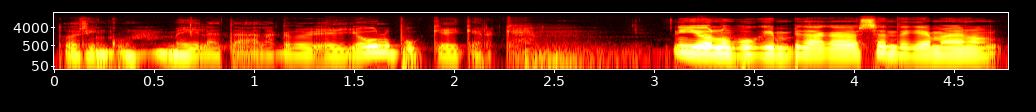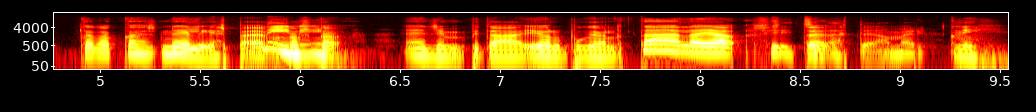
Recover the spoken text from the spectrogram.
Toisin kuin meillä täällä. Kato, ei joulupukki ei kerkeä. Niin joulupukin pitää käydä sen takia, meillä on kato 24. päivä, Niin, koska ensin pitää joulupukin olla täällä ja Sitten sitten... se lähtee Amerikkaan. Niin.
